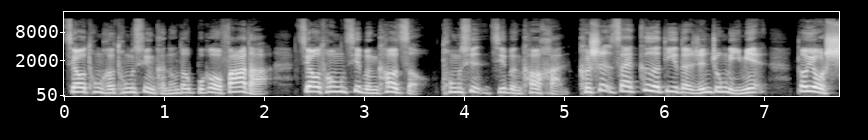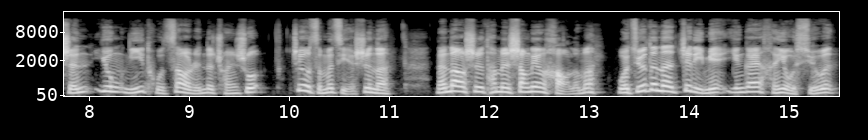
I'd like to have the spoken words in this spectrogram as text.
交通和通讯可能都不够发达，交通基本靠走，通讯基本靠喊。可是，在各地的人种里面，都有神用泥土造人的传说，这又怎么解释呢？难道是他们商量好了吗？我觉得呢，这里面应该很有学问。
